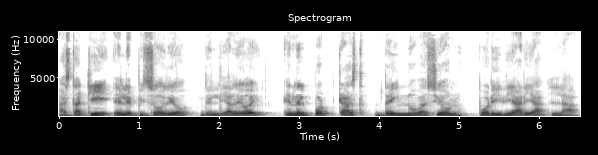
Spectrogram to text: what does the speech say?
Hasta aquí el episodio del día de hoy en el podcast de innovación por Idearia Lab.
